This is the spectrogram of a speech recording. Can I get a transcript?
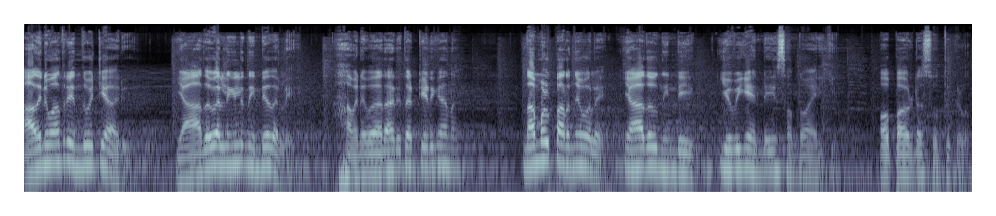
അതിന് മാത്രം എന്തു പറ്റിയ ആരു? യാദവ് അല്ലെങ്കിൽ നിന്റേതല്ലേ? അവന് വേറെ ആരും തട്ടിയെടുക്കാനാ. നമ്മൾ പറഞ്ഞ പോലെ യാദവ് നിന്റെയും യുവിക എന്റെയും സ്വന്തമായിരിക്കും. ഒപ്പം അവരുടെ സ്വത്തുക്കളും.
